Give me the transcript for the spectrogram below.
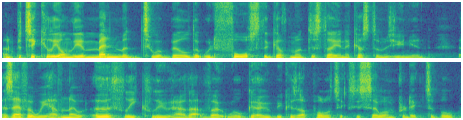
and particularly on the amendment to a bill that would force the government to stay in a customs union. As ever, we have no earthly clue how that vote will go because our politics is so unpredictable.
